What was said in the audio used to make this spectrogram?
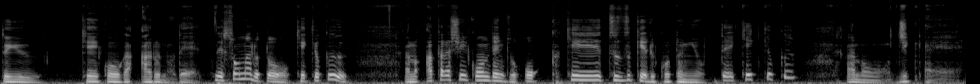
という傾向があるので、で、そうなると結局、あの、新しいコンテンツを追っかけ続けることによって、結局、あの、じ、えー、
